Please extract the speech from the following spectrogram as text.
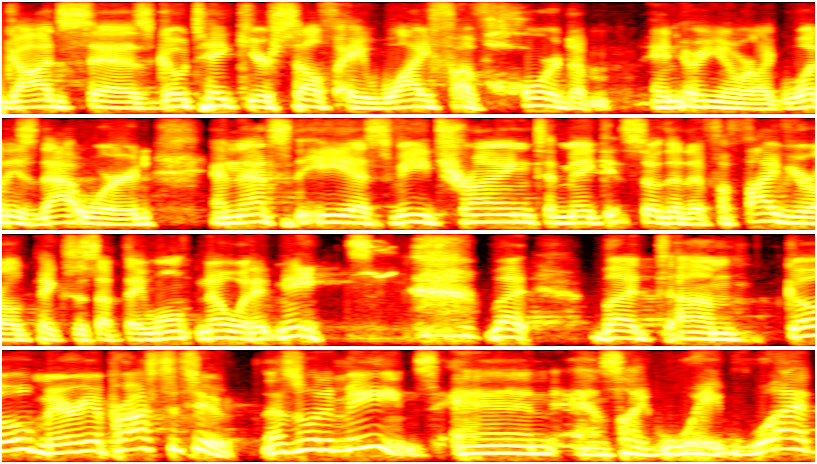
god says go take yourself a wife of whoredom and you know we're like what is that word? And that's the esv trying to make it so that if a five year old picks this up they won't know what it means. But but um go marry a prostitute. That's what it means. And, and it's like wait what?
